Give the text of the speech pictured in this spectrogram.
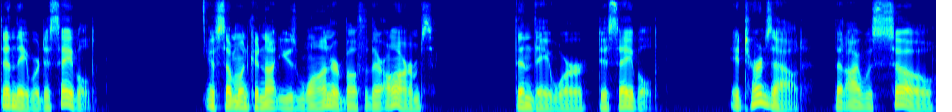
then they were disabled. If someone could not use one or both of their arms, then they were disabled. It turns out that I was so,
